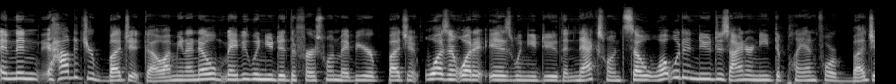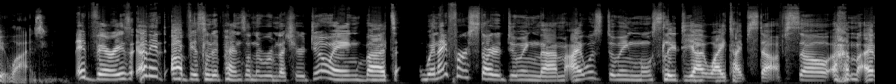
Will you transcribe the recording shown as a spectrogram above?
And then, how did your budget go? I mean, I know maybe when you did the first one, maybe your budget wasn't what it is when you do the next one. So, what would a new designer need to plan for budget wise? It varies, and it obviously depends on the room that you're doing. But when I first started doing them, I was doing mostly DIY type stuff. So um, I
